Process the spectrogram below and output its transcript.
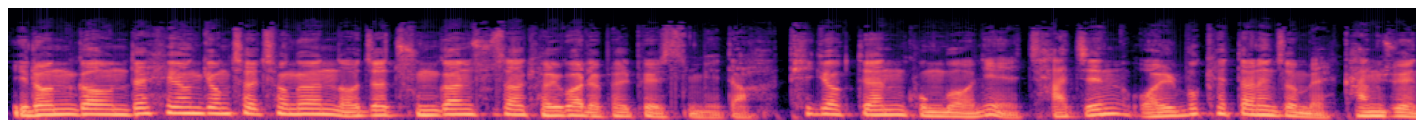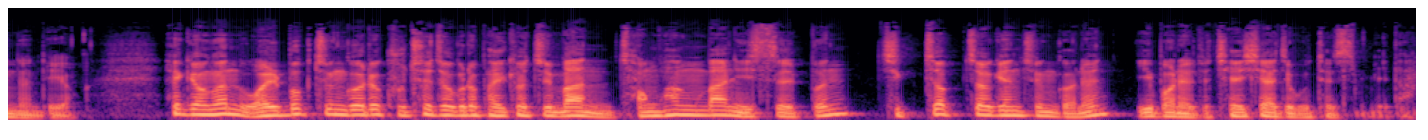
이런 가운데 해양경찰청은 어제 중간 수사 결과를 발표했습니다. 피격된 공무원이 자진 월북했다는 점을 강조했는데요. 해경은 월북 증거를 구체적으로 밝혔지만 정황만 있을 뿐 직접적인 증거는 이번에도 제시하지 못했습니다.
